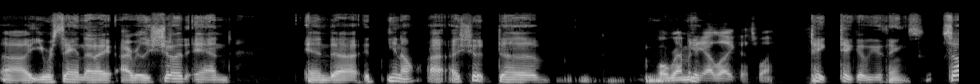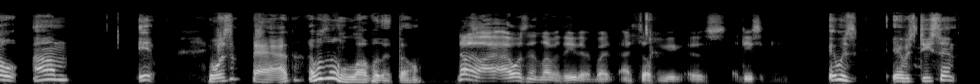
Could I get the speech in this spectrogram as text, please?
uh, you were saying that I, I really should and and uh, it, you know I, I should uh, Well, Remedy I like. That's why. take take over your things. So um, it it wasn't bad. I wasn't in love with it though. No, no, I, I wasn't in love with it either, but I still think it was a decent game. It was it was decent.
